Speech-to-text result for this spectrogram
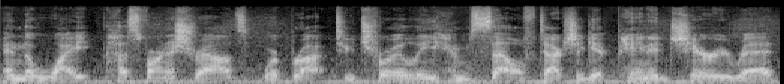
and the white Husqvarna shrouds were brought to Troy Lee himself to actually get painted cherry red,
